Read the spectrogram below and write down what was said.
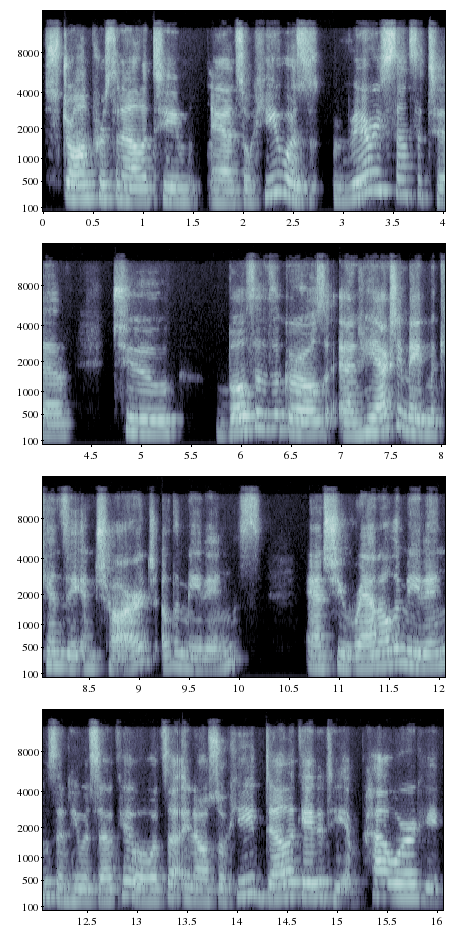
strong personality, and so he was very sensitive to both of the girls. And he actually made Mackenzie in charge of the meetings, and she ran all the meetings and he would say okay well what's that you know so he delegated he empowered he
